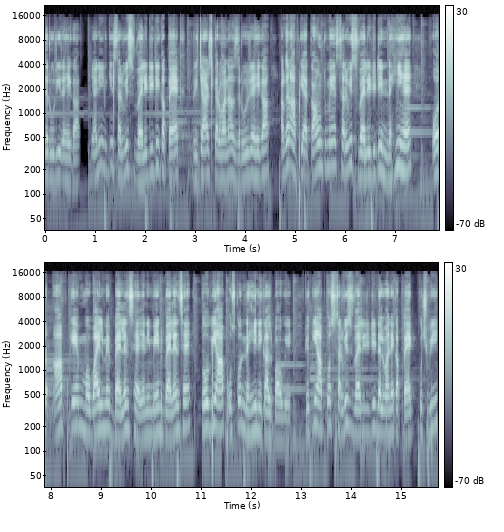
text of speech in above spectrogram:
ज़रूरी रहेगा। यानी इनकी सर्विस वैलिडिटी का पैक रिचार्ज करवाना ज़रूरी रहेगा। अगर आपके अकाउंट में सर्विस वैलिडिटी नहीं है और आपके मोबाइल में बैलेंस है यानी मेन बैलेंस है तो भी आप उसको नहीं निकाल पाओगे। क्योंकि आपको सर्विस वैलिडिटी डलवाने का पैक कुछ भी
